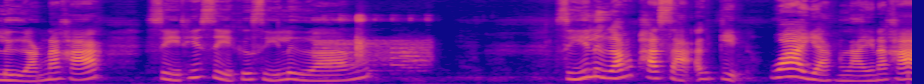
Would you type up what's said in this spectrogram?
เหลืองนะคะ สีที่สี่คือสีเหลือง สีเหลืองภาษาอังกฤษว่าอย่างไรนะคะ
